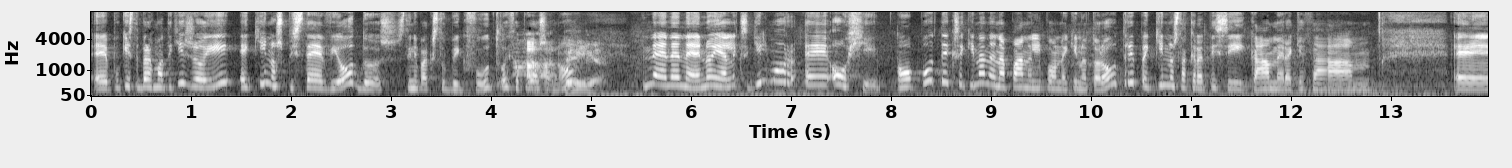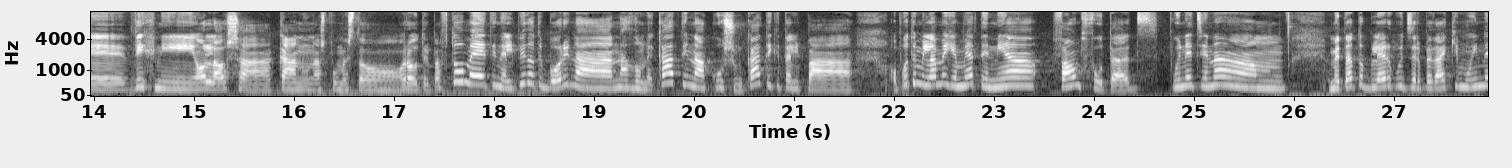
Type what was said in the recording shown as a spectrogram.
ε, που και στην πραγματική ζωή εκείνος πιστεύει όντως στην ύπαρξη του Bigfoot, ο ηθοποιός εννοώ. Τέλεια. Ναι, ναι, ναι, ενώ η Alex Gilmore ε, όχι. Οπότε ξεκινάνε να πάνε λοιπόν εκείνο το road trip, εκείνος θα κρατήσει κάμερα και θα ε, δείχνει όλα όσα κάνουν ας πούμε στο road trip αυτό με την ελπίδα ότι μπορεί να, να δούνε κάτι, να ακούσουν κάτι κτλ. Οπότε μιλάμε για μια ταινία found footage που είναι έτσι ένα. Μετά το Blair Witch, ρε παιδάκι μου, είναι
